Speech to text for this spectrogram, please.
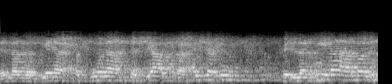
إن الذين يحبون أن تشيع الفاحشة في الذين آمنوا.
